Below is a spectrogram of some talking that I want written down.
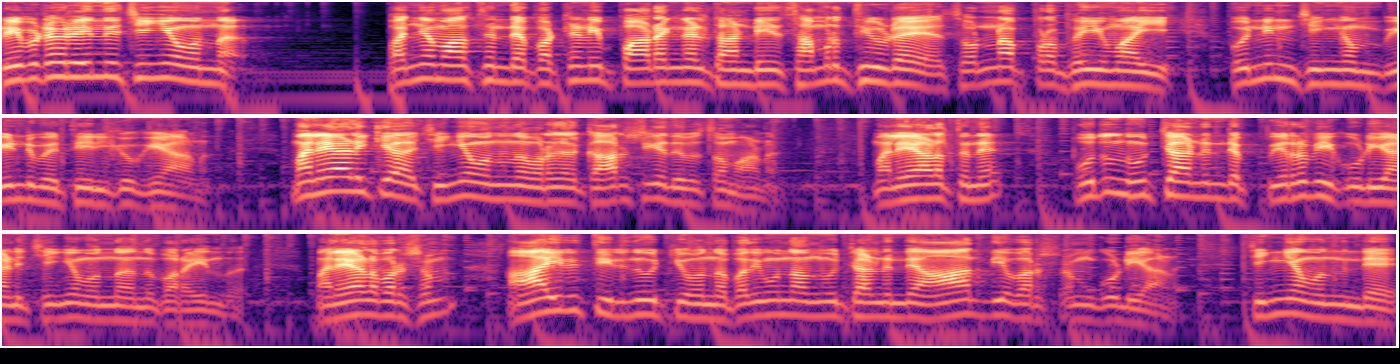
പ്രിയപ്പെട്ടവരെ ഇന്ന് ചിങ്ങ ഒന്ന്. പഞ്ഞമാസിന്റെ പട്ടിണി പാടങ്ങൾ താണ്ടി സമൃദ്ധിയുടെ സ്വർണപ്രഭയുമായി പൊന്നിൻ ചിങ്ങം വീണ്ടും എത്തിയിരിക്കുകയാണ്. മലയാളിക്ക് ചിങ്ങം ഒന്നെന്ന് പറഞ്ഞാൽ കാർഷിക ദിവസമാണ്. മലയാളത്തിന് പുതു നൂറ്റാണ്ടിന്റെ പിറവി കൂടിയാണ് ചിങ്ങം ഒന്ന് എന്ന് പറയുന്നത്. മലയാള വർഷം ആയിരത്തി ഇരുന്നൂറ്റി ഒന്ന് പതിമൂന്നാം നൂറ്റാണ്ടിന്റെ ആദ്യ വർഷം കൂടിയാണ് ചിങ്ങം ഒന്നിന്റെ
